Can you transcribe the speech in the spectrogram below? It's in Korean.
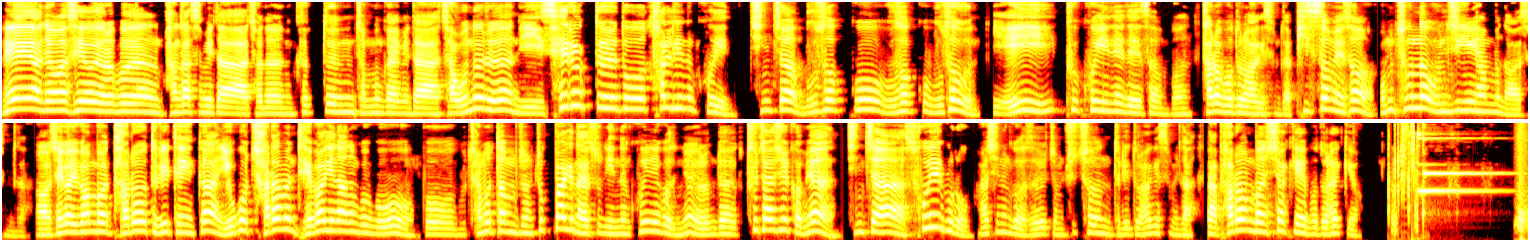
네, 안녕하세요, 여러분. 반갑습니다. 저는 급등 전문가입니다. 자, 오늘은 이 세력들도 털리는 코인, 진짜 무섭고 무섭고 무서운 이 에이프 코인에 대해서 한번 다뤄보도록 하겠습니다. 빗썸에서 엄청난 움직임이 한번 나왔습니다. 어, 제가 이거 한번 다뤄드릴 테니까 이거 잘하면 대박이 나는 거고, 뭐, 잘못하면 좀 쪽박이 날 수도 있는 코인이거든요. 여러분들 투자하실 거면 진짜 소액으로 하시는 것을 좀 추천드리도록 하겠습니다. 자, 바로 한번 시작해 보도록 할게요.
